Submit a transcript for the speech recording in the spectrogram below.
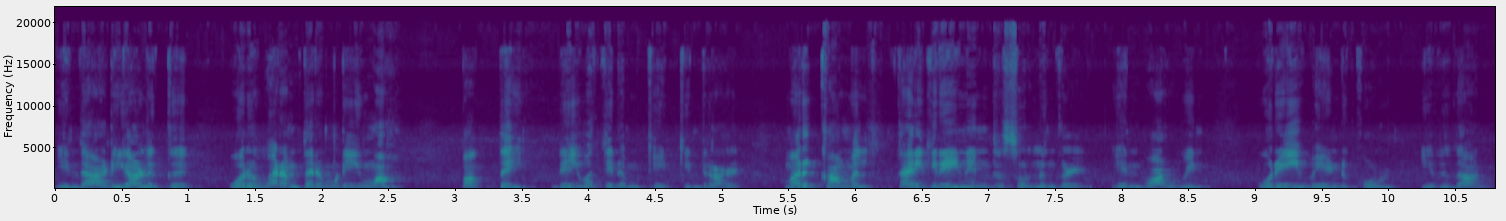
இந்த அடியாளுக்கு ஒரு வரம் தர முடியுமா? பக்தை தெய்வத்திடம் கேட்கின்றாள். மறுக்காமல் தருகிறேன் என்று சொல்லுங்கள். என் வாழ்வின் ஒரே வேண்டுகோள் இதுதான்.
